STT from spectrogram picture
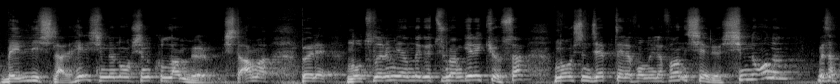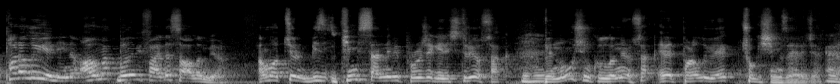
belli işlerde, her işimde Notion'ı kullanmıyorum. İşte ama böyle notlarımı yanında götürmem gerekiyorsa Notion cep telefonuyla falan işe yarıyor. Şimdi onun mesela paralı üyeliğini almak bana bir fayda sağlamıyor. Ama atıyorum biz ikimiz seninle bir proje geliştiriyorsak ve Notion kullanıyorsak evet paralı üye çok işimize yarayacak. Evet.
